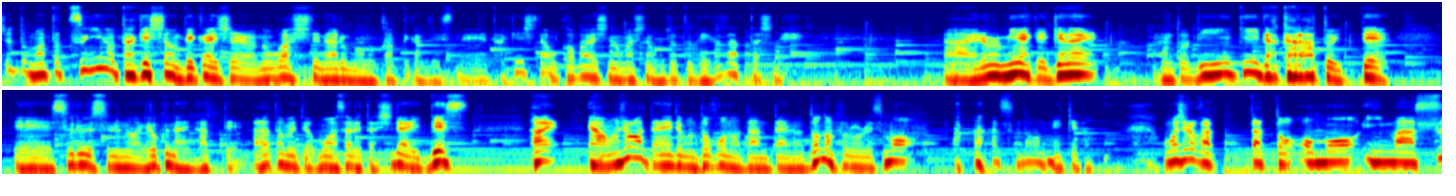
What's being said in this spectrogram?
ちょっとまた次の竹下のでかい試合は逃してなるものかって感じですね。竹下、岡林逃したのもちょっとでかかったしね。ああ、いろいろ見なきゃいけない。本当 DT だからといって、えー、スルーするのは良くないなって改めて思わされた次第です。はい。いや、面白かったね。でも、どこの団体のどのプロレスも そんなことねえけど。面白かったと思います。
